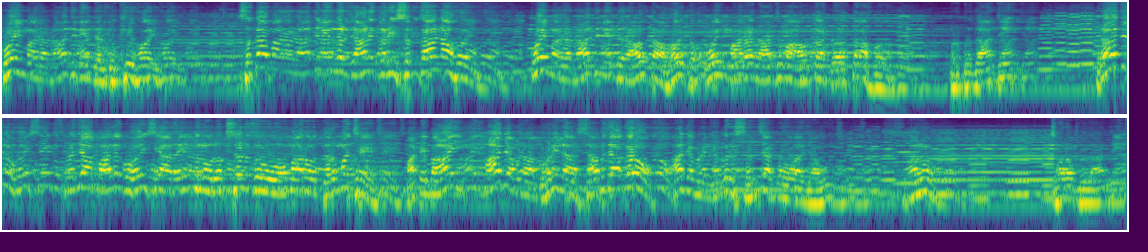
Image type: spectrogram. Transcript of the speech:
કોઈ મારા રાજની અંદર દુખી હોય, સદા મારા રાજની અંદર જાણ કરી શકતા ના હોય. કોઈ મારા રાજની અંદર આવતા હોય તો કોઈ મારા રાજમાં આવતા ડરતા હોય. પણ પ્રધાનજી, રાજનો હોય છે કે પ્રજા પાલક હોય છે, આ રેતનું રક્ષણ કરવું અમારો ધર્મ છે. માટે ભાઈ, આજ આપણે ઘોડીલા સાબદા કરો. આજ આપણે નગર સંચા કરવા જવું છે. ચાલો ચાલો પ્રધાનજી.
